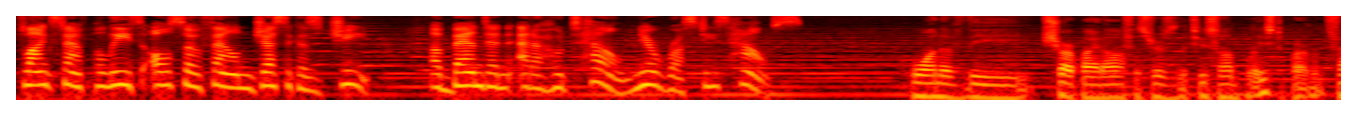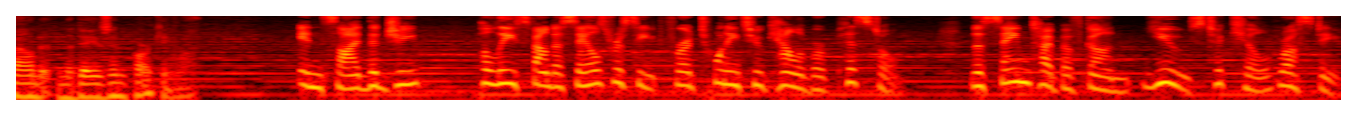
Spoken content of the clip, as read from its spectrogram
Flagstaff police also found Jessica's Jeep abandoned at a hotel near Rusty's house. One of the sharp eyed officers of the Tucson Police Department found it in the Days Inn parking lot. Inside the Jeep, police found a sales receipt for a 22 caliber pistol, the same type of gun used to kill Rusty.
